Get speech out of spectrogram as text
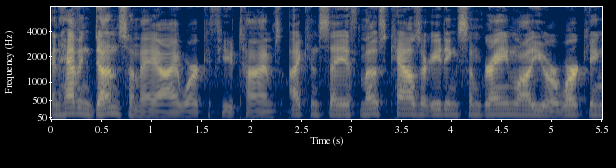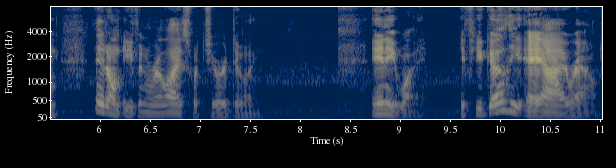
And having done some AI work a few times, I can say if most cows are eating some grain while you are working, they don't even realize what you are doing. Anyway, if you go the AI route,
